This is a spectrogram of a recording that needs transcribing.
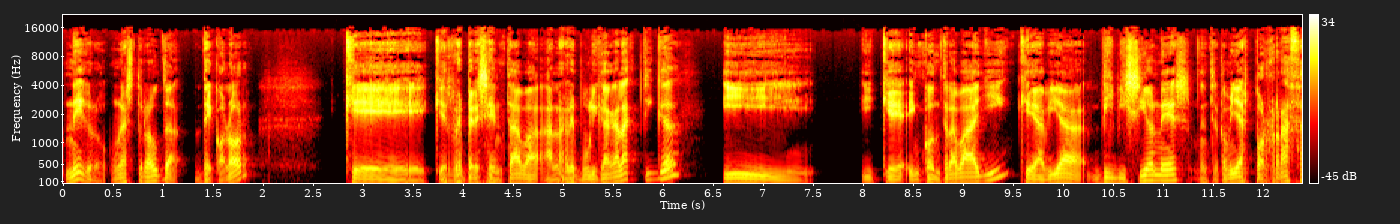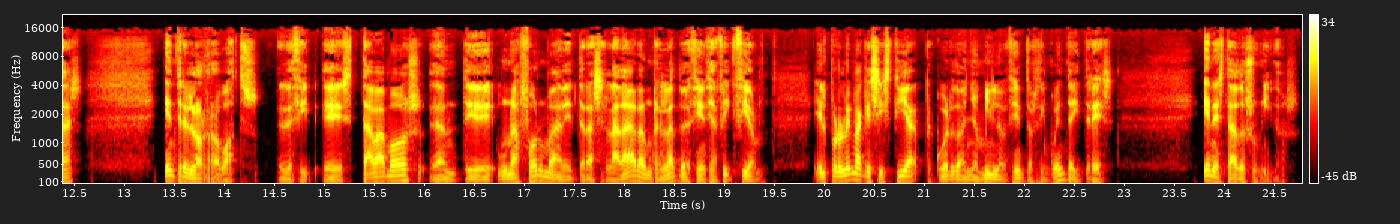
negro, un astronauta de color, que, que representaba a la República Galáctica y, y que encontraba allí que había divisiones, entre comillas, por razas, entre los robots. Es decir, estábamos ante una forma de trasladar a un relato de ciencia ficción el problema que existía, recuerdo año 1953, en Estados Unidos.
